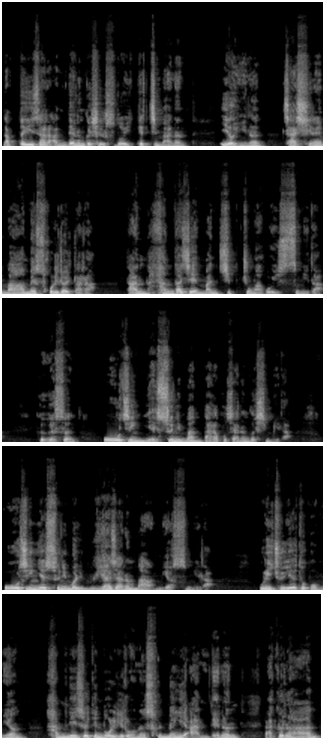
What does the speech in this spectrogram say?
납득이 잘 안 되는 것일 수도 있겠지만은 이 여인은 자신의 마음의 소리를 따라 단 한 가지에만 집중하고 있습니다. 그것은 오직 예수님만 바라보자는 것입니다. 오직 예수님을 위하자는 마음이었습니다. 우리 주위에도 보면 합리적인 논리로는 설명이 안 되는 그러한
